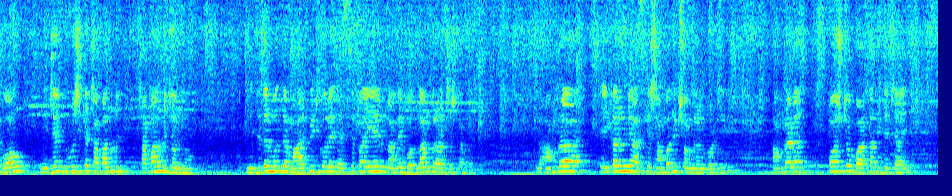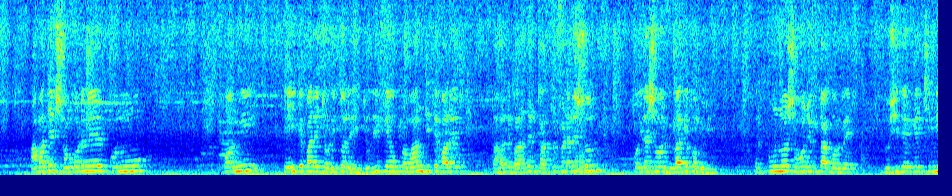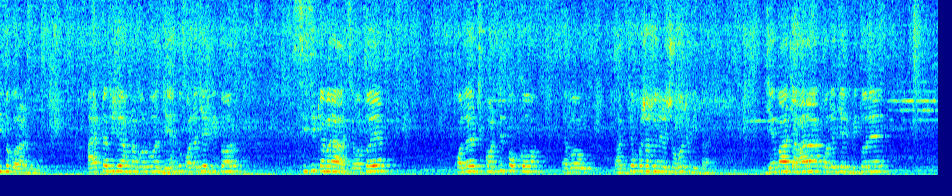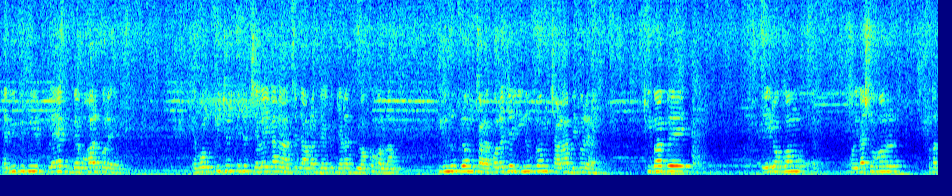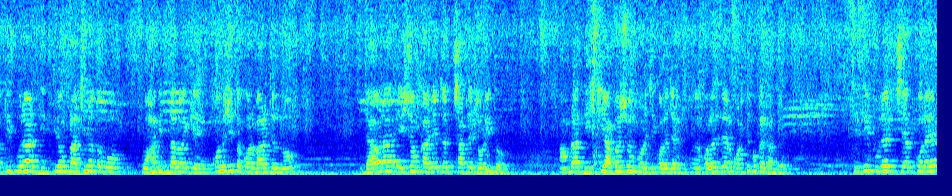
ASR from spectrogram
এবং নিজের দোষকে চাপানোর চাপানোর জন্য নিজেদের মধ্যে মারপিট করে এসএফআই এর নামে বদনাম করার চেষ্টা করে তো আমরা এই কারণে আজকে সাংবাদিক সম্মেলন করছি। আমরা একটা স্পষ্ট বার্তা দিতে চাই। আমাদের সংগঠনের কোনো কর্মী এই ব্যাপারে জড়িত নেই। যদি কেউ প্রমাণ দিতে পারে, তাহলে ভারতের ছাত্র ফেডারেশন কৈলাসহর বিভাগীয় কমিটি এর পূর্ণ সহযোগিতা করবে দোষীদেরকে চিহ্নিত করার জন্য। আরেকটা বিষয় আমরা বলব, যেহেতু কলেজের ভিতর সিসি ক্যামেরা আছে, অতএব কলেজ কর্তৃপক্ষ এবং রাজ্য প্রশাসনের সহযোগিতায় যে বা যাহারা কলেজের ভিতরে এবিপিপির ফ্ল্যাগ ব্যবহার করে এবং কিছু কিছু ছেলে এখানে আছে যে আমরা যেটা লক্ষ্য করলাম, ইউনিফর্ম ছাড়া, কলেজের ইউনিফর্ম ছাড়া ভিতরে আছে। কীভাবে এই রকম কৈলাসহর তথা ত্রিপুরার দ্বিতীয় প্রাচীনতম মহাবিদ্যালয়কে কলুষিত করবার জন্য যারা এইসব কাজের সাথে জড়িত, আমরা দৃষ্টি আকর্ষণ করেছি কলেজের কলেজের কর্তৃপক্ষের কাছে। সিসি ফুটেজ চেক করে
